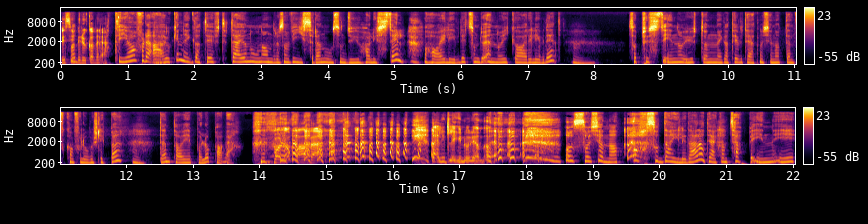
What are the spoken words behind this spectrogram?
Hvis vi bruker det rett. Ja, for det er jo ikke negativt. Det er jo noen andre som viser deg noe som du har lyst til å ha i livet ditt, som du ennå ikke har i livet ditt. Mm. Så puste inn og ut den negativiteten og kjenne at den kan få lov å slippe. Mm. Den tar vi på lopphavet. På lopphavet. Det er litt lenger nord igjen, da. og så kjenne at åh, så deilig det er at jeg kan tappe inn i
